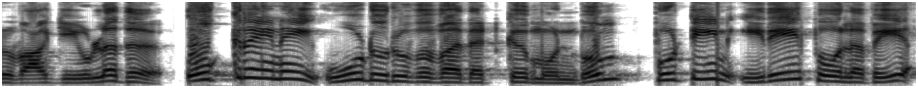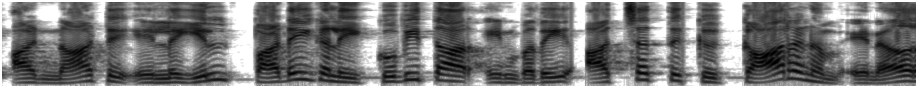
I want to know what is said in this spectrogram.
உருவாகியுள்ளது. உக்ரைனை ஊடுருவுவதற்கு முன்பும் புட்டின் இதே போலவே அந்நாட்டு எல்லையில் படைகளை குவித்தார் என்பதே அச்சத்துக்கு காரணம் என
